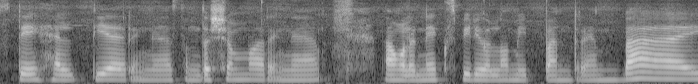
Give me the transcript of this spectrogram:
ஸ்டே ஹெல்த்தியாக இருங்க சந்தோஷமாக இருங்க. நான் உங்களை நெக்ஸ்ட் வீடியோலாம் மீட் பண்ணுறேன் பாய்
